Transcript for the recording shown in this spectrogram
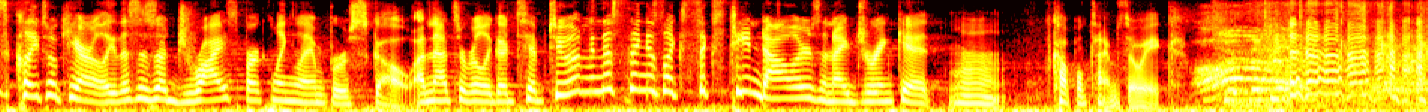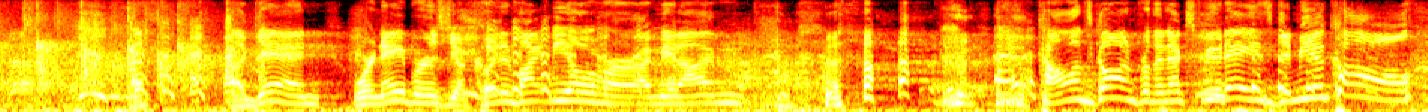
is Cleto Chiarli. This is a dry sparkling Lambrusco. And that's a really good tip too. I mean, this thing is like $16 and I drink it mm, a couple times a week. Again, we're neighbors. You could invite me over. I mean, I'm. Colin's gone for the next few days. Give me a call.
